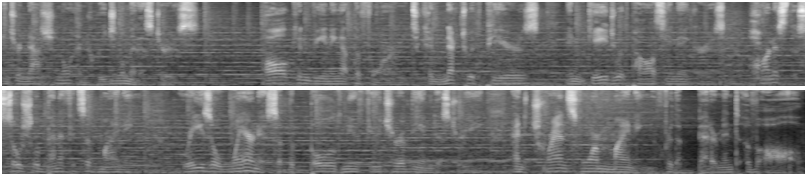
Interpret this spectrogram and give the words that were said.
international and regional ministers. All convening at the forum to connect with peers, engage with policymakers, harness the social benefits of mining, raise awareness of the bold new future of the industry, and transform mining for the betterment of all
